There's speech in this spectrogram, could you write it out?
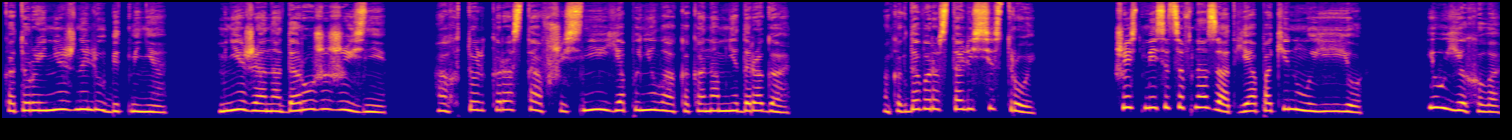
которая нежно любит меня. Мне же она дороже жизни. Ах, только расставшись с ней, я поняла, как она мне дорога. А когда вы расстались с сестрой? Шесть месяцев назад я покинула ее и уехала,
